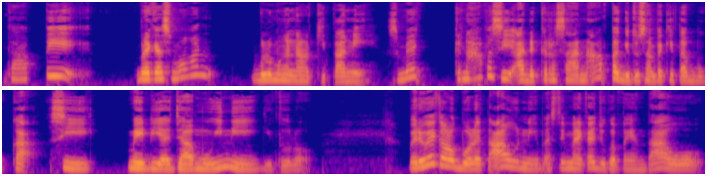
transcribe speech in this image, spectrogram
Tapi mereka semua kan belum mengenal kita nih. Sebenarnya kenapa sih ada keresahan apa gitu sampai kita buka si media jamu ini gitu loh. By the way kalau boleh tahu nih pasti mereka juga pengen tahu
